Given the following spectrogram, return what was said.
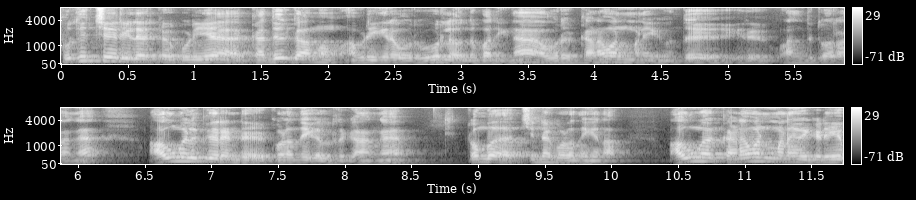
புதுச்சேரியில் இருக்கக்கூடிய கதிர்காமம் அப்படிங்கிற ஒரு ஊரில் வந்து பார்த்திங்கன்னா ஒரு கணவன் மனைவி வந்து இரு வாழ்ந்துட்டு வராங்க. அவங்களுக்கு ரெண்டு குழந்தைகள் இருக்காங்க. ரொம்ப சின்ன குழந்தைங்க தான். அவங்க கணவன் மனைவிக்கிடையே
